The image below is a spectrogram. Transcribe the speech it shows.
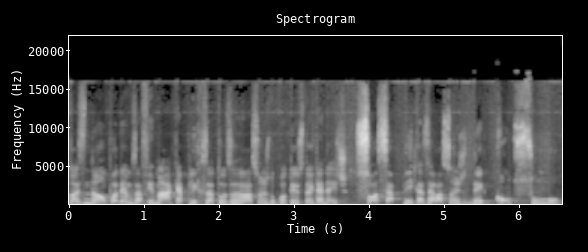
Nós não podemos afirmar que aplique-se a todas as relações do contexto da internet. Só se aplica às relações de consumo.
